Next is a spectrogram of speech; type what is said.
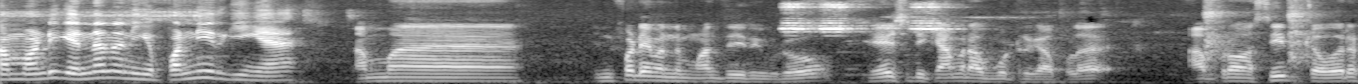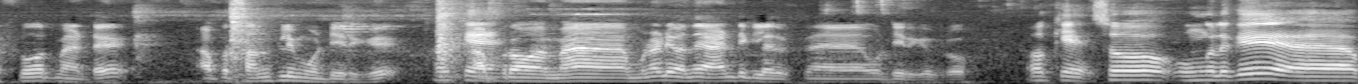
நம்ம வண்டிக்கு என்னென்ன நீங்கள் பண்ணியிருக்கீங்க? நம்ம இன்ஃபோடைமெண்ட் மாற்றிருக்கு ப்ரோ ஹெச்டி கேமரா போட்டிருக்காப்புல. அப்புறம் சீட் கவர் ஃப்ளோர் மேட்டு அப்புறம் சன்ஃபிலிம் ஒட்டியிருக்கு. ஓகே அப்புறம் முன்னாடி வந்து ஆன்டிக்ல இருக்கு ஒட்டியிருக்கு ப்ரோ ஓகே ஸோ உங்களுக்கு அஹ்,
